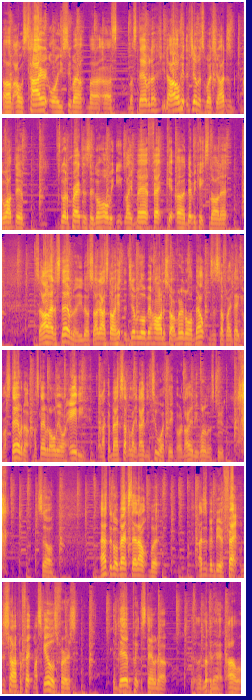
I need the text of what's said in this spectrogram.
Um, I was tired, or you see my my uh, my stamina. You know, I don't hit the gym as much. Yo. I just go out there, go to practice, then go home and eat like mad fat uh, Debbie cakes and all that. So I don't have the stamina, you know. So I gotta start hitting the gym a little bit harder, start running on mountains and stuff like that. Get my stamina up. My stamina only on 80, and I can max up to like 92, I think, or 90, one of those two. So I have to go max that out, but I just been being fat. I'm just trying to perfect my skills first, and then pick the stamina up. Look at that. Oh,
